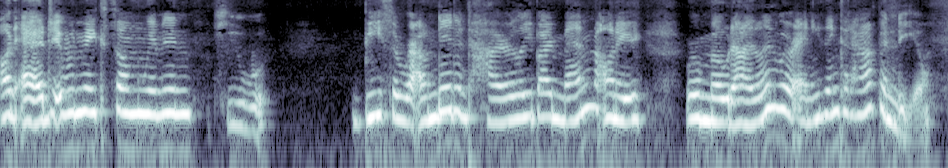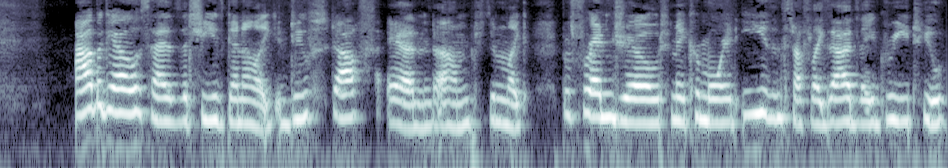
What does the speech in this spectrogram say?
on edge it would make some women to be surrounded entirely by men on a remote island where anything could happen to you. Abigail says that she's gonna like do stuff and um she's gonna like befriend Joe to make her more at ease and stuff like that. They agree to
